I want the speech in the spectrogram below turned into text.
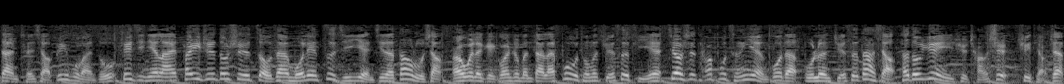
但陈晓并不满足。这几年来，他一直都是走在磨练自己演技的道路上。而为了给观众们带来不同的角色体验，就是他不曾演过的，不论角色大小，他都愿意去尝试、去挑战。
